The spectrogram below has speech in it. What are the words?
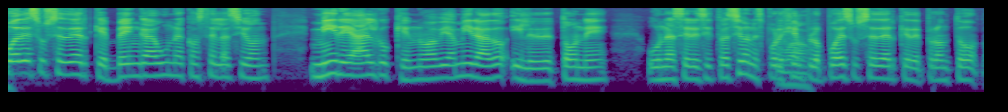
puede suceder que venga una constelación, mire algo que no había mirado y le detone una serie de situaciones. Por Wow. ejemplo, puede suceder que de pronto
